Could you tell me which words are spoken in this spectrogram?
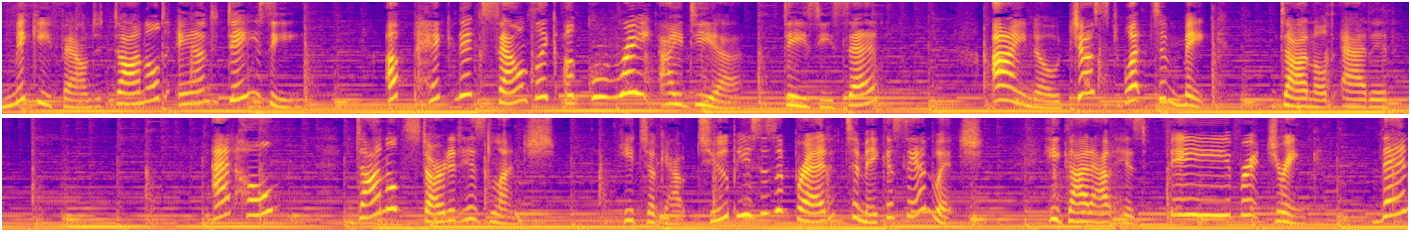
Mickey found Donald and Daisy. A picnic sounds like a great idea, Daisy said. I know just what to make, Donald added. At home, Donald started his lunch. He took out two pieces of bread to make a sandwich. He got out his favorite drink. Then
